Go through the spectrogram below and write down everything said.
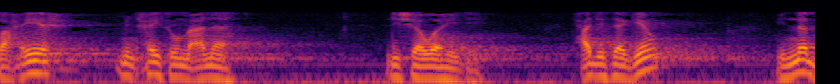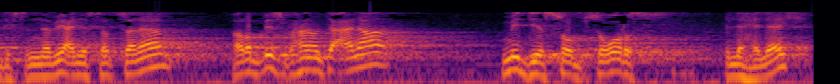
صحيح من حيث معناه لشواهده. حديث أجيو يندس النبي عليه الصلاة والسلام ربي سبحانه وتعالى مد يصب صغرس الهلاك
